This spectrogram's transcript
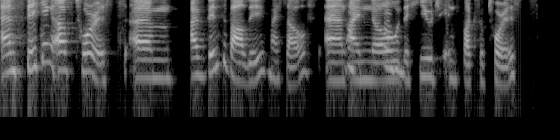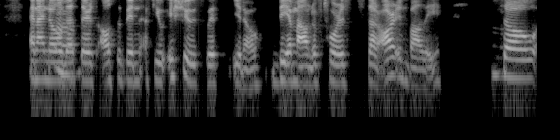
and speaking of tourists, um, I've been to Bali myself, and I know mm-hmm. the huge influx of tourists. And I know mm-hmm. that there's also been a few issues with, you know, the amount of tourists that are in Bali. Mm-hmm. So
